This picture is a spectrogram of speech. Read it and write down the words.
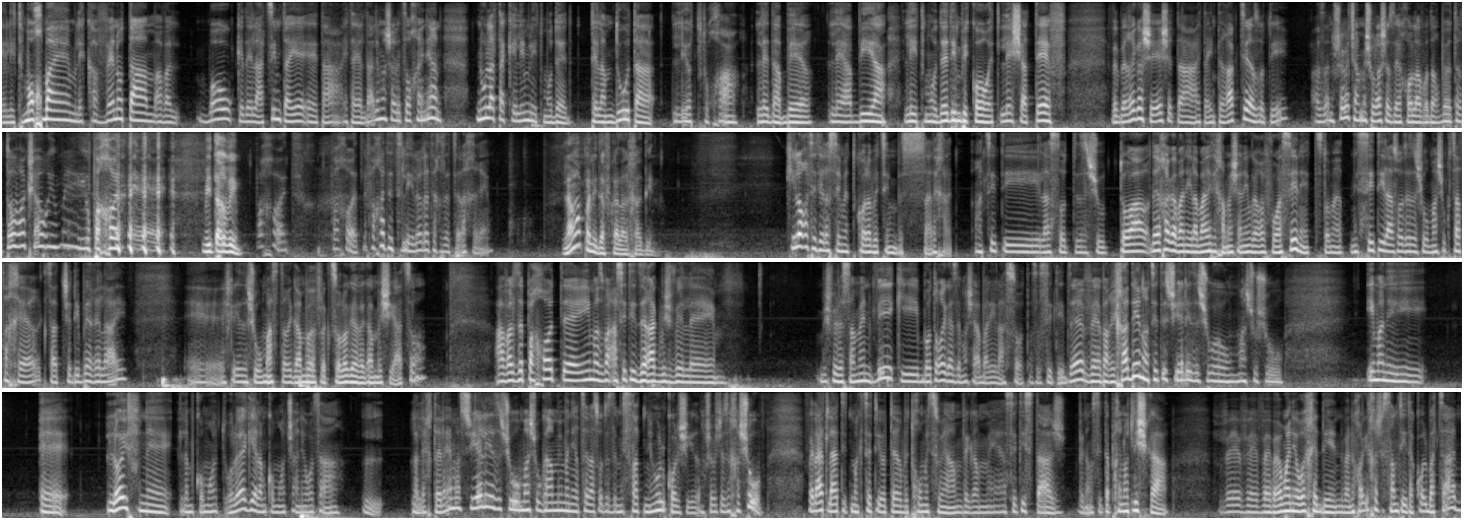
לתמוך בהם, לכוון אותם, אבל בואו, כדי להעצים את, ה, את, ה, את הילדה, למשל, לצורך העניין, תנו לה את הכלים להתמודד. תלמדו אותה להיות פתוחה, לדבר, להביע, להתמודד עם ביקורת, לשתף. וברגע שיש את, ה, את האינטראקציה הזאת, אז אני חושבת שהמשולש הזה יכול לעבוד הרבה יותר טוב, רק שההורים יהיו פחות... מתערבים. פחות, פחות. לפחות אצלי, לא יודעת איך זה אצל אחרים. למה פנית דווקא לעריכת דין? כי לא רציתי לשים את כל הביצים בסל אחד. רציתי לעשות איזשהו תואר. דרך אגב, אני למדתי חמש שנים גם רפואה סינית. זאת אומרת, ניסיתי לעשות איזשהו משהו קצת אחר, קצת שדיבר אליי. אה, יש לי איזשהו מאסטר גם ברפלקסולוגיה וגם בשיאצו. אבל זה פחות, אה, עם הזמן, עשיתי את זה רק בשביל, אה, בשביל לסמן וי, כי באותו רגע זה מה שהיה בא לי לעשות, אז עשיתי את זה. ובעריכת דין רציתי שיהיה לי איזשהו משהו שהוא, אם אני אה, לא אפנה למקומות, או לא אגיע למקומות שאני רוצה ללכת אליהם, אז שיהיה לי איזשהו משהו, גם אם אני ארצה לעשות איזה משרת ניהול כלשהי, אני חושבת שזה חשוב. ולאט לאט התמקצאתי יותר בתחום מסוים, וגם uh, עשיתי סטאז', וגם עשיתי את הבחינות לשכה, והיום אני עורכת דין, ואני יכולה להגיד לך ששמתי את הכל בצד,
